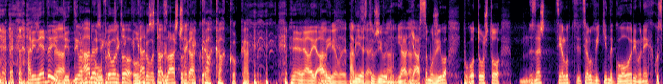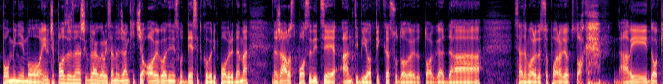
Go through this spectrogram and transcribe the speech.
Ali ne daju da, ti, ti da, pa upravo čekaj, to, upravo šta, to. zašto, čekaj, kako. Ka, kako, kako. ne, ali, ali, da, bilo, bilo ali jeste uživanje. Da, ja, da. ja sam uživao, pogotovo što znaš, celu, celog vikenda govorimo, nekako spominjemo. Inače, pozdrav za našeg dragog Aleksandra Đankića, ove godine smo desetkovali povredama. Nažalost, posledice antibiotika su dovele do toga da sada mora da se oporavlja od toga. Ali, ok,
